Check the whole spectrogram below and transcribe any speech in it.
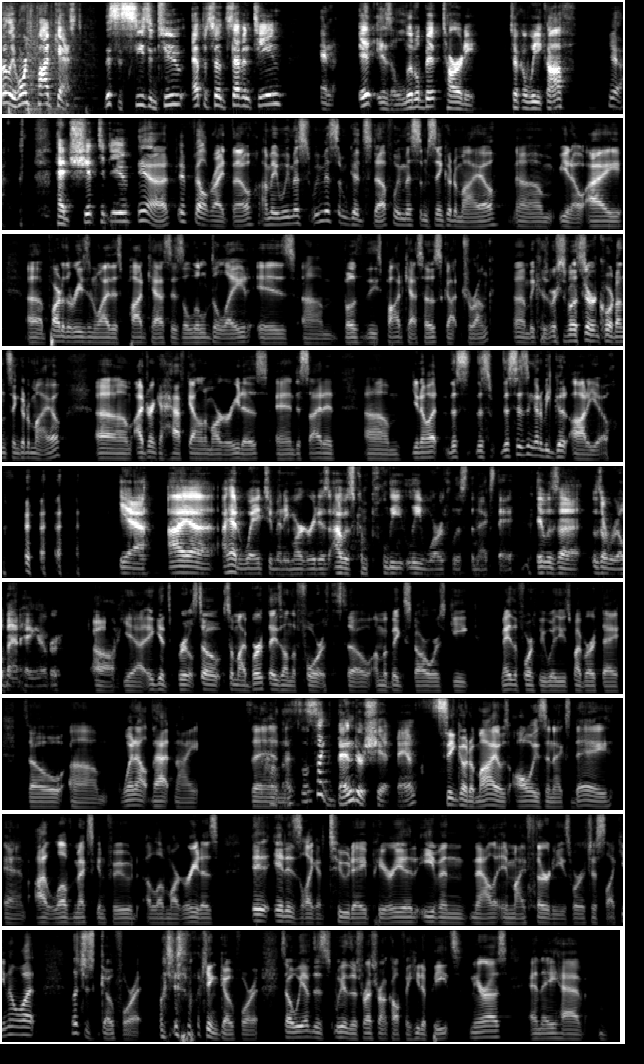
Surly Horns podcast. This is season two, episode 17, and it is a little bit tardy. Took a week off, Yeah, had shit to do. yeah, it- it felt right though. I mean, we missed we missed some good stuff. We missed some Cinco de Mayo. Um, you know, I uh, part of the reason why this podcast is a little delayed is um, both of these podcast hosts got drunk um, because we're supposed to record on Cinco de Mayo. Um, I drank a half gallon of margaritas and decided, um, you know what, this this this isn't going to be good audio. Yeah, I uh, I had way too many margaritas. I was completely worthless the next day. It was a it was a real bad hangover. Oh yeah, it gets brutal. So so my birthday's on the fourth, so I'm a big Star Wars geek. May the fourth be with you. It's my birthday. So um went out that night. Oh, Then that's, that's like bender shit, man. Cinco de Mayo is always the next day, and I love Mexican food. I love margaritas. It, it is like a two day period, even now in my 30s, where it's just like, you know what? Let's just go for it. Let's just fucking go for it. So we have this we have this restaurant called Fajita Pete's near us, and they have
